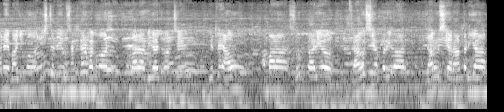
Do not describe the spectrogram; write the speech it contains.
અને બાજુમાં ઈષ્ટદેવ શંકર ભગવાન અમારા બિરાજમાન છે. એટલે આવું અમારા શુભ કાર્ય જારોસિયા પરિવાર, જારોસિયા રાતડિયા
